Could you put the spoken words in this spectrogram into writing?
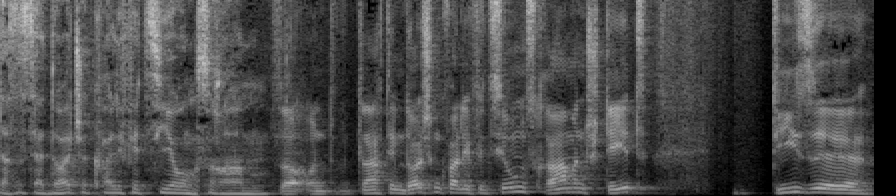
Das ist der deutsche Qualifizierungsrahmen. So, und nach dem deutschen Qualifizierungsrahmen steht diese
